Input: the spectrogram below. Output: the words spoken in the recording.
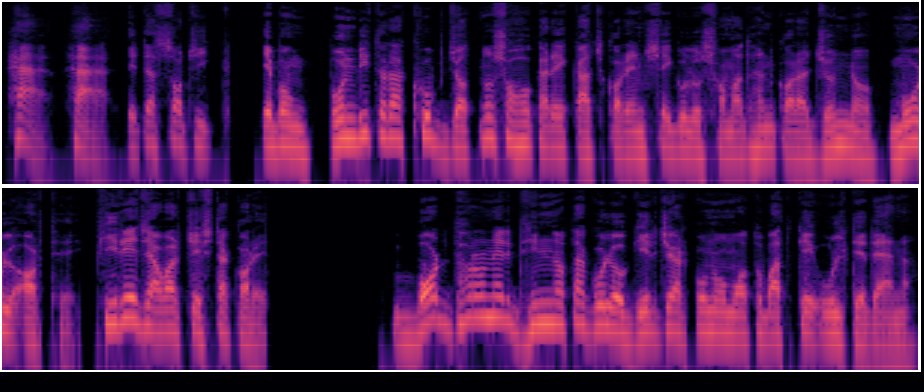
হ্যাঁ হ্যাঁ এটা সঠিক। এবং পণ্ডিতরা খুব যত্ন সহকারে কাজ করেন সেগুলো সমাধান করার জন্য মূল অর্থে। ফিরে যাওয়ার চেষ্টা করে। বড় ধরনের ভিন্নতাগুলো গির্জার কোনো মতবাদকে উল্টে দেয় না।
